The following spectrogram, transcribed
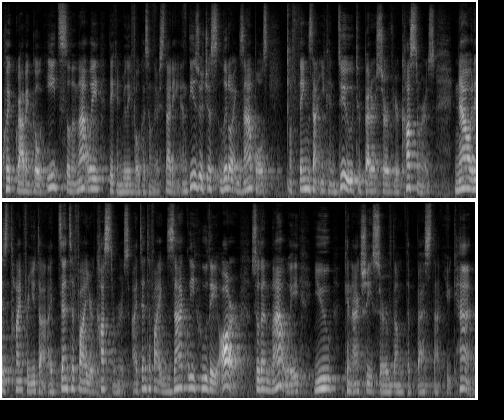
quick grab and go eats so then that way they can really focus on their studying. And these are just little examples of things that you can do to better serve your customers. Now it is time for you to identify your customers, identify exactly who they are, so then that way you can actually serve them the best that you can.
